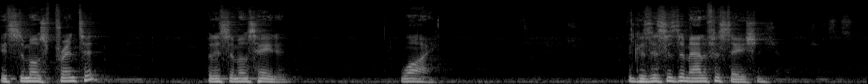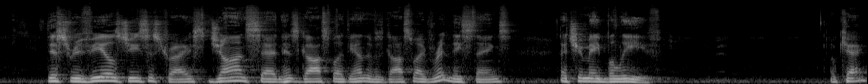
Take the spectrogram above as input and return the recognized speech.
it's the most printed, but it's the most hated. Why? Because this is the manifestation. This reveals Jesus Christ. John said in his gospel, at the end of his gospel, I've written these things that you may believe. Okay?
